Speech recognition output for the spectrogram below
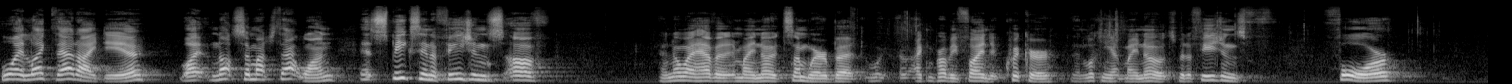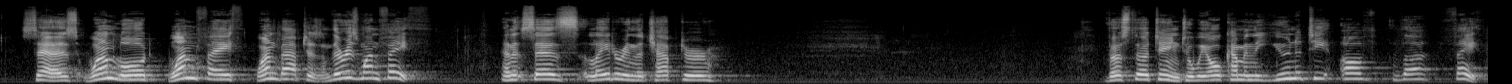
Oh, I like that idea. Well, not so much that one. It speaks in Ephesians of I know I have it in my notes somewhere, but I can probably find it quicker than looking at my notes. But Ephesians 4 says, one Lord, one faith, one baptism. There is one faith. And it says later in the chapter, verse 13, till we all come in the unity of the faith.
